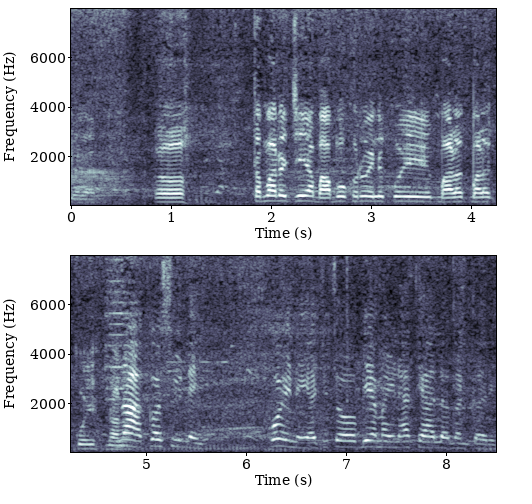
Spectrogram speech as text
બરાબર. અ, તમારે જે આ બાબો કરો એને કોઈ બાળક બાળક કોઈ ના કશું નહીં. કોઈ નહીં. હજુ તો બે મહિના થયા લગ્ન કરી.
